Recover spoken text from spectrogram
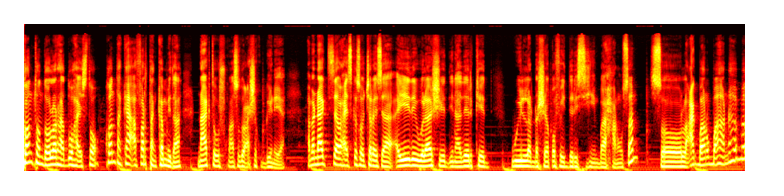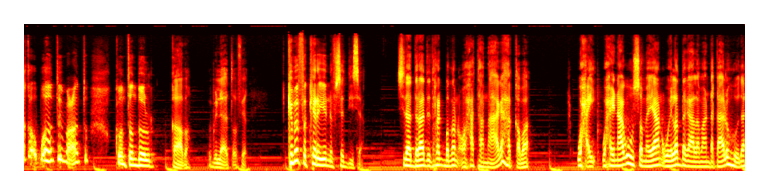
konton dollar hadduu haysto kontonkaa afartan ka mid ah naagta uu shukaansadu casho ku geynaya ama naagtiisa waxay iska soo jaraysaa ayayday walaasheed in wiil la dhashay qofay daris yihiin baa xanuunsan soo lacag baan u baahanaha meeqa u baahantay macaanto konton dollar qaado wabilaahi towfiiq kama fakarayo nafsadiisa sidaa daraaddeed rag badan oo xataa naagaha qaba waxay waxay naaguhu sameeyaan way la dagaalamaan dhaqaalahooda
